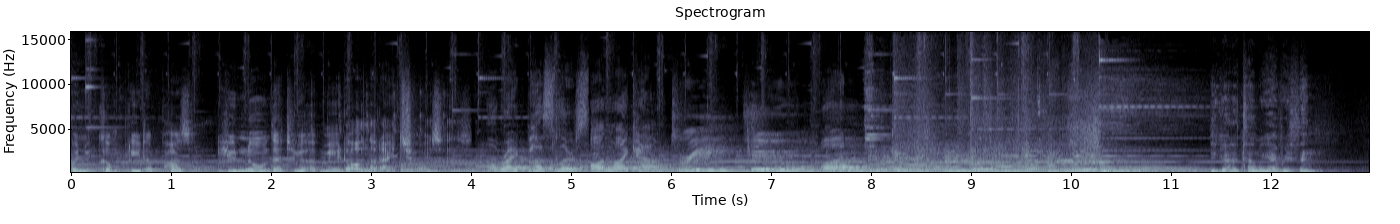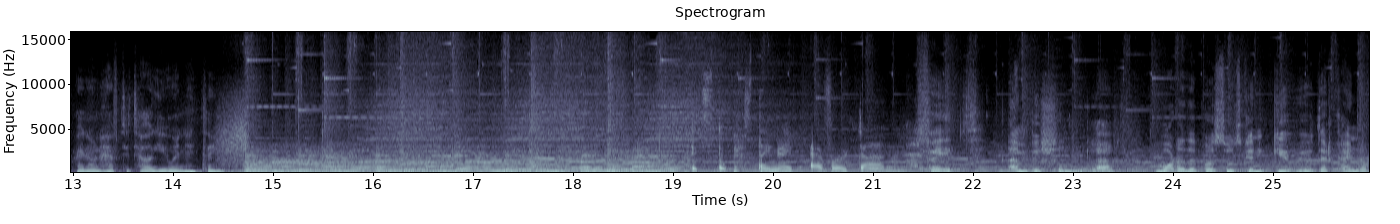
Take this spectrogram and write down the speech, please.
When you complete a puzzle, you know that you have made all the right choices. All right, puzzlers, on my count. Three, two, one. You gotta tell me everything. I don't have to tell you anything. It's the best thing I've ever done. Faith, ambition, love. What other pursuits can give you that kind of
